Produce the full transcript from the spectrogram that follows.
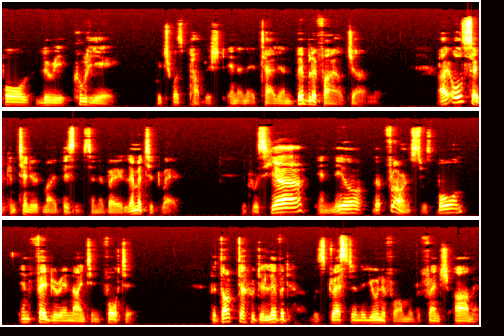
Paul Louis Courier, which was published in an Italian bibliophile journal. I also continued my business in a very limited way. It was here, in Niort, that Florence was born in February 1940. The doctor who delivered her was dressed in the uniform of the French army.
